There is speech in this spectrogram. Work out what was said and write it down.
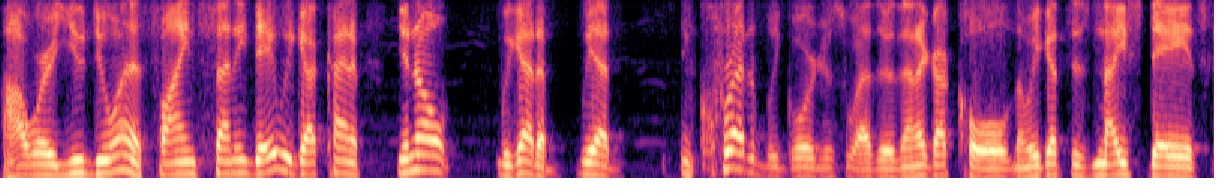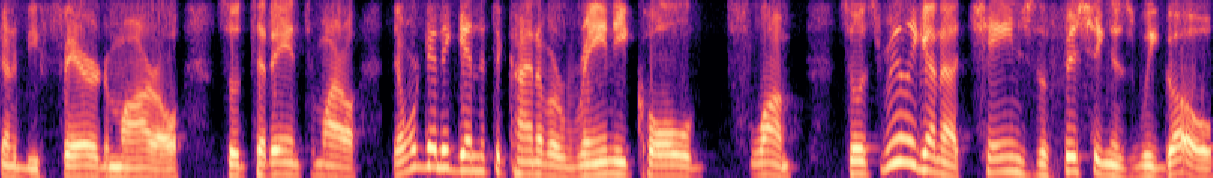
How are you doing? A fine sunny day. We got kind of, you know, we got a, we had incredibly gorgeous weather. Then I got cold. Then we got this nice day. It's going to be fair tomorrow. So today and tomorrow. Then we're going to get into kind of a rainy, cold slump. So it's really going to change the fishing as we go.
